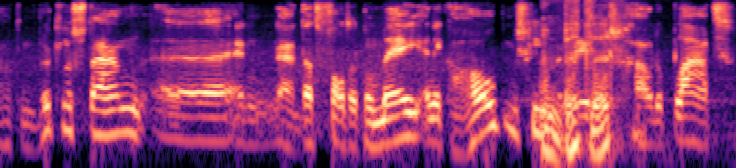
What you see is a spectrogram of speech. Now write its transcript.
had een butler staan. eh, en nou, dat valt het nog mee. En ik hoop misschien Een een butler? hele gouden plaat.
